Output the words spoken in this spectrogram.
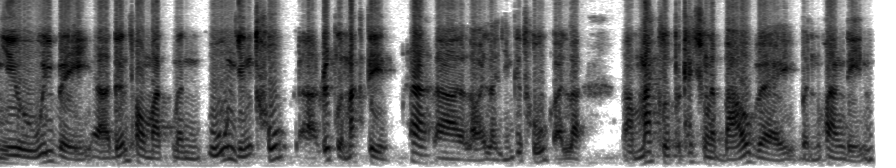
nhiều quý vị à, đến phòng mạch mình uống những thuốc à, rất là mắc tiền ha là loại là những cái thuốc gọi là macro protection là bảo vệ bệnh hoàng điểm.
